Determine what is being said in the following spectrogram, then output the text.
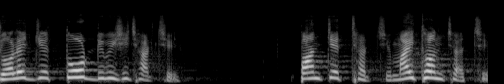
জলের যে তোর ডিবিসি ছাড়ছে, পাঞ্চেত ছাড়ছে, মাইথন ছাড়ছে,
